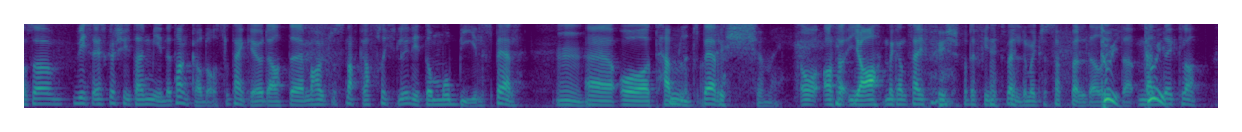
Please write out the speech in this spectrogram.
Altså, Hvis jeg skal skyte inn mine tanker, da, så tenker jeg jo det at eh, vi har jo snakka fryktelig litt om mobilspill eh, og tabletspill. Fysj a meg. Og, altså, ja, vi kan si fysj, for det finnes veldig mye søppel der ute. Men det er klart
